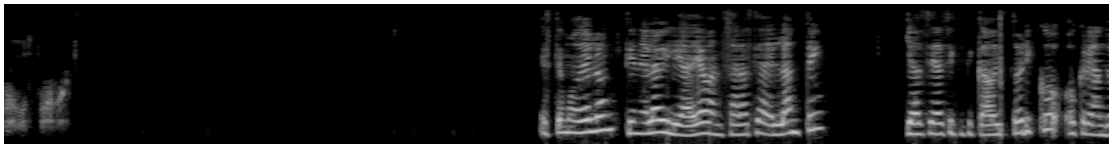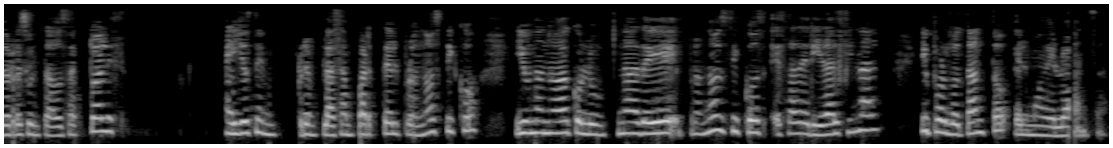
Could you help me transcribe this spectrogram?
rolled forward. Este modelo tiene la habilidad de avanzar hacia adelante, ya sea significado histórico o creando resultados actuales. Ellos em- reemplazan parte del pronóstico y una nueva columna de pronósticos es adherida al final y por lo tanto el modelo avanza.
